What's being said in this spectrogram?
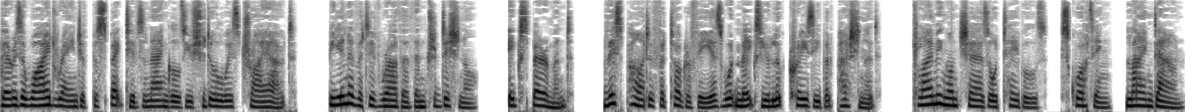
There is a wide range of perspectives and angles you should always try out. Be innovative rather than traditional. Experiment. This part of photography is what makes you look crazy but passionate. Climbing on chairs or tables, squatting, lying down,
